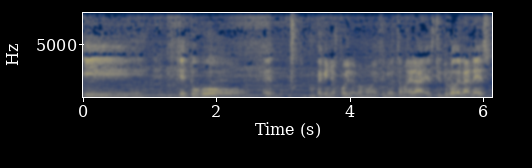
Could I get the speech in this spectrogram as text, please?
Y que tuvo, un pequeño spoiler, vamos a decirlo de esta manera, el título de la NES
